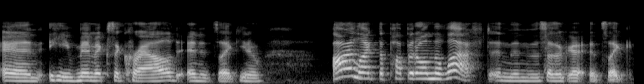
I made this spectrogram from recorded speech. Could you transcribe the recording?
and he mimics a crowd, and it's like, you know, I like the puppet on the left, and then this other guy, it's like.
